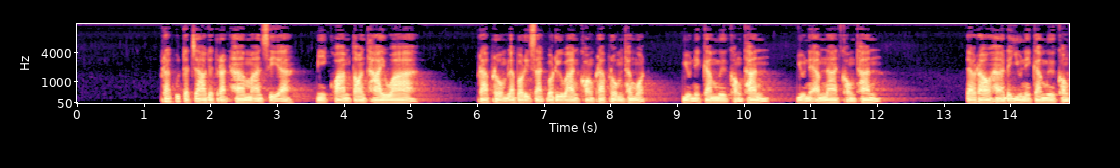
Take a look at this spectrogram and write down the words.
ๆ พระพุทธเจ้าได้ตรัสห้ามมารเสีย มีความตอนท้ายว่า พระพรหมและบริษัทบริวารของพระพรหมทั้งหมด อยู่ในกำมือของท่าน อยู่ในอำนาจของท่าน แต่เราหาได้อยู่ในกำมือของ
